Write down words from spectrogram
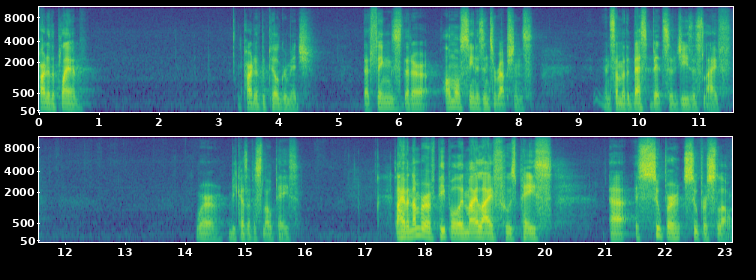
Part of the plan, part of the pilgrimage, that things that are almost seen as interruptions and some of the best bits of Jesus' life were because of a slow pace. So I have a number of people in my life whose pace uh, is super, super slow.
